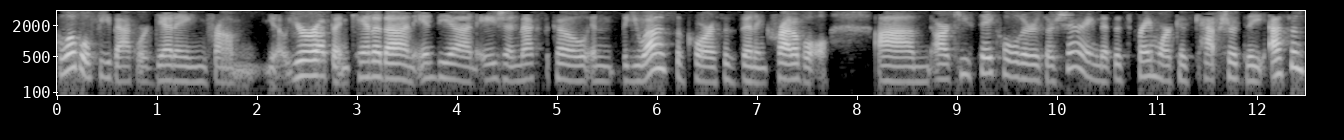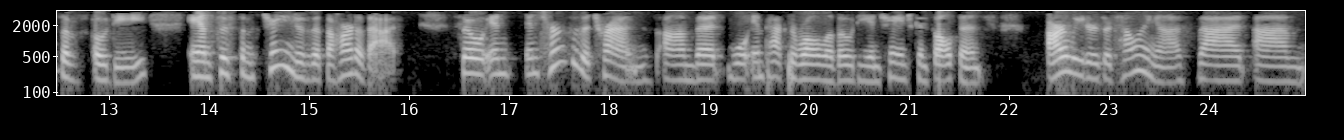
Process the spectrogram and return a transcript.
global feedback we're getting from, you know, Europe and Canada and India and Asia and Mexico and the U.S., of course, has been incredible. Um, our key stakeholders are sharing that this framework has captured the essence of OD and systems change is at the heart of that. So in, in terms of the trends um, that will impact the role of OD and change consultants, our leaders are telling us that um,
